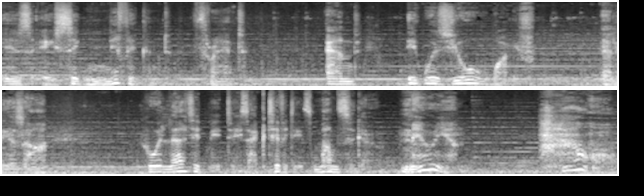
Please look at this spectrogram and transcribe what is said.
is a significant threat. And it was your wife, Eleazar, who alerted me to his activities months ago. Miriam? How?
